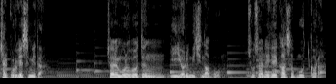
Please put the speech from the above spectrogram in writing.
잘 모르겠습니다. 잘 모르거든 이 여름이 지나고 조선에게 가서 묻거라.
